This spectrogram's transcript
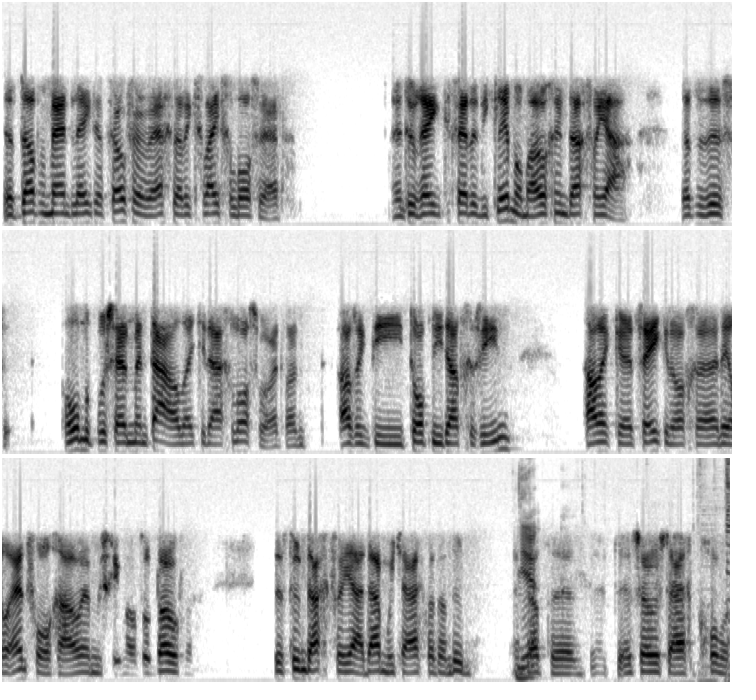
Op dat moment leek dat zo ver weg dat ik gelijk gelost werd. En toen reed ik verder die klim omhoog en dacht van ja, dat is dus 100% mentaal dat je daar gelost wordt. Want als ik die top niet had gezien, had ik het zeker nog eh, een heel eind volgehouden en misschien wel tot boven. Dus toen dacht ik van ja, daar moet je eigenlijk wat aan doen. En dat, eh, het- zo is het eigenlijk begonnen.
